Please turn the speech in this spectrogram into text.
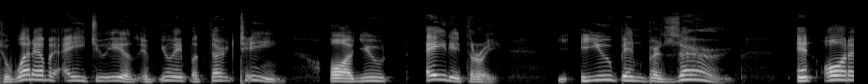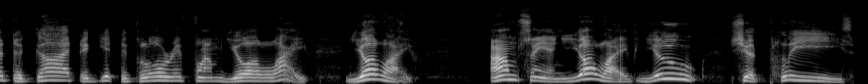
to whatever age you is. If you ain't but 13 or you 83, you've been preserved in order to God to get the glory from your life. Your life. I'm saying your life, you should please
